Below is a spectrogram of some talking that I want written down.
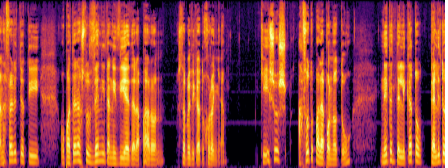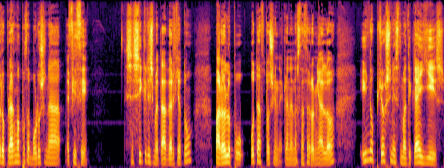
αναφέρεται ότι ο πατέρας του δεν ήταν ιδιαίτερα παρόν στα παιδικά του χρόνια. Και ίσως αυτό το παράπονο του να ήταν τελικά το καλύτερο πράγμα που θα μπορούσε να ευχηθεί. σε σύγκριση με τα αδέρφια του, παρόλο που ούτε αυτός είναι κανένα σταθερό μυαλό, είναι ο πιο συναισθηματικά υγιής.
